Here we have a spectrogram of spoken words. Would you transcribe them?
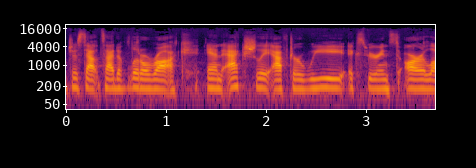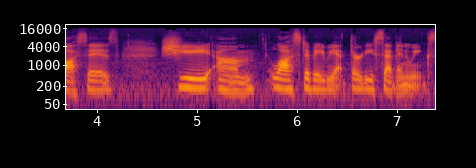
just outside of Little Rock, and actually, after we experienced our losses, she um, lost a baby at 37 weeks,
